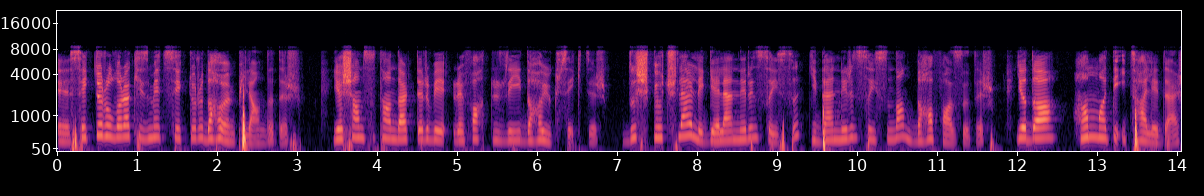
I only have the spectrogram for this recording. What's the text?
e, sektör olarak hizmet sektörü daha ön plandadır. Yaşam standartları ve refah düzeyi daha yüksektir. Dış göçlerle gelenlerin sayısı gidenlerin sayısından daha fazladır. Ya da ham madde ithal eder.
